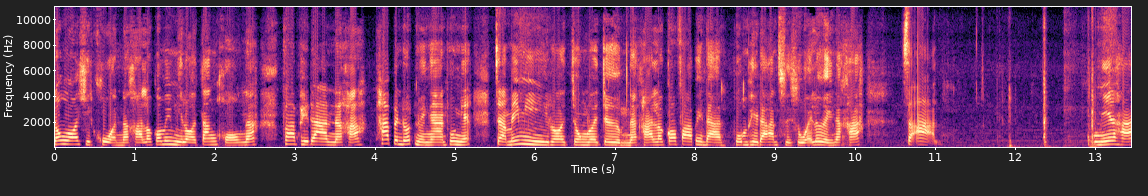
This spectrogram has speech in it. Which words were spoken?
ร่องรอยขีดข่วนนะคะ แล้วก็ไม่มีรอยตั้งของนะฝ้าเพดานนะคะ ถ้าเป็นรถหน่วยงานพวกนี้จะไม่มีรอยจงรอยเจิมนะคะ แล้วก็ฝ้าเพดานพรมเพดานสวยๆเลยนะคะ สะอาด ตรงนี้นะคะ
